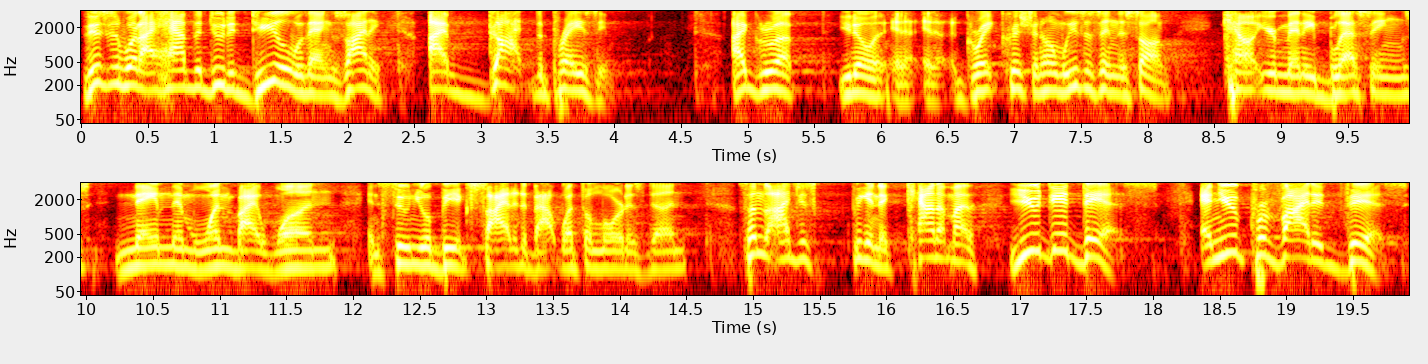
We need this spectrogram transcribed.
This is what I have to do to deal with anxiety. I've got to praise Him. I grew up, you know, in a, in a great Christian home. We used to sing this song Count your many blessings, name them one by one, and soon you'll be excited about what the Lord has done. Sometimes I just begin to count up my, you did this, and you've provided this,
